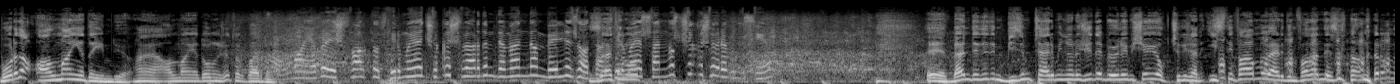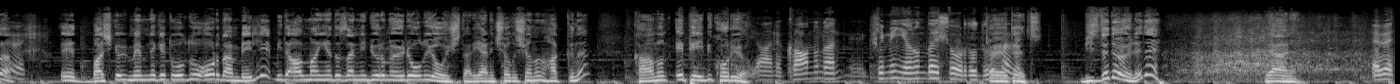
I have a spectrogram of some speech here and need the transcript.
Bu arada Almanya'dayım diyor. Ha, Almanya'da olunca tabii pardon. Almanya'da iş farklı. Firmaya çıkış verdim demenden belli zaten. Zaten Firmaya o- sen nasıl çıkış verebilirsin ya? Evet ben de dedim bizim terminolojide böyle bir şey yok çıkacaksın. İstifamı verdim falan desen anlarım da. Evet başka bir memleket olduğu oradan belli. Bir de Almanya'da zannediyorum öyle oluyor o işler. Yani çalışanın hakkını kanun epey bir koruyor. Yani kanunen e, kimin yanındaysa orada durur. Evet evet. Bizde de öyle de. Yani Evet.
